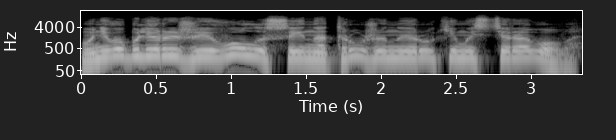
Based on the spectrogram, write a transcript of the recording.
У него были рыжие волосы и натруженные руки мастерового.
